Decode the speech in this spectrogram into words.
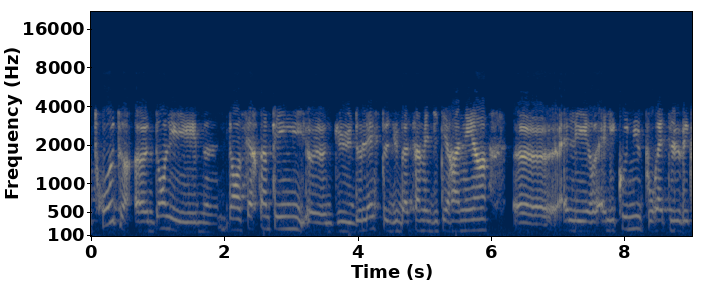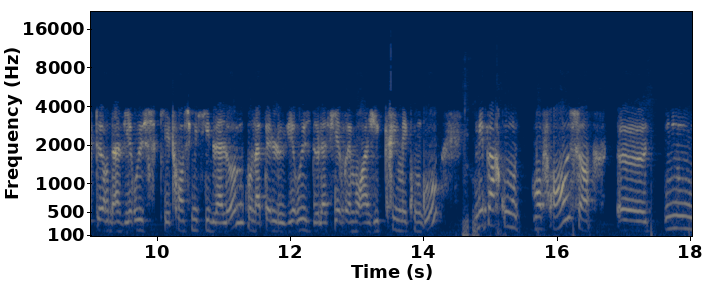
Entre autres, dans, certains pays du, de l'Est du bassin méditerranéen, elle, est, elle est connue pour être le vecteur d'un virus qui est transmissible à l'homme, qu'on appelle le virus de la fièvre hémorragique Crimée-Congo. Mais par contre, en France, euh, nous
